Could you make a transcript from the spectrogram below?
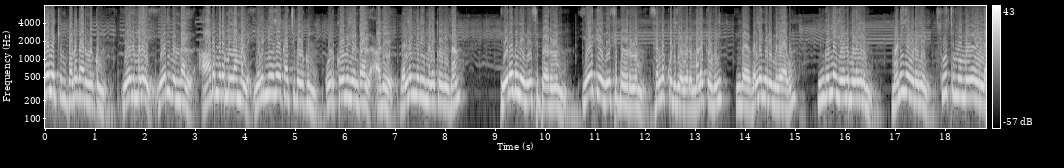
ஏழைக்கும் பணக்காரனுக்கும் ஏழுமலை ஏறி வந்தால் ஆடம்பரம் இல்லாமல் எளிமையாக காட்சி கொடுக்கும் ஒரு கோவில் என்றால் அது வெள்ளங்கிரி மலைக்கோவில் தான். இறைவனை நேசிப்பவர்களும் இயற்கையை நேசிப்பவர்களும் செல்லக்கூடிய ஒரு மலைக்கோவில் இந்த வெள்ளங்கிரி மலையாகும். இங்குள்ள ஏழு மலைகளும் மனித உடலில் சூட்சமமாக உள்ள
